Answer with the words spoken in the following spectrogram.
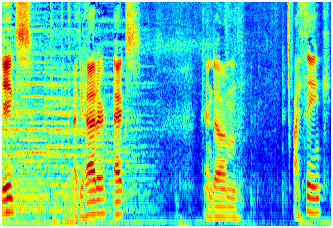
Diggs, Matthew Hatter, X, and um, I think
